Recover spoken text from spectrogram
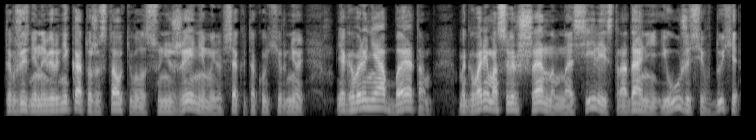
ты в жизни наверняка тоже сталкивалась с унижением или всякой такой херней. Я говорю не об этом. Мы говорим о совершенном насилии, страдании и ужасе в духе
